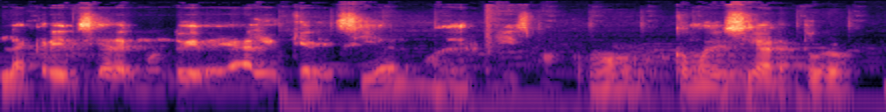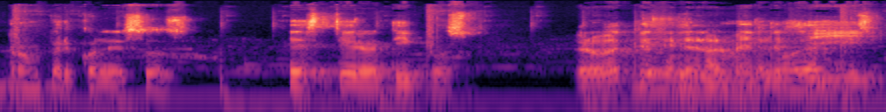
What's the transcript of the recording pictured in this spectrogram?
la creencia del mundo ideal que decía el modernismo, como, como decía Arturo, romper con esos estereotipos. Pero es que generalmente sí.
